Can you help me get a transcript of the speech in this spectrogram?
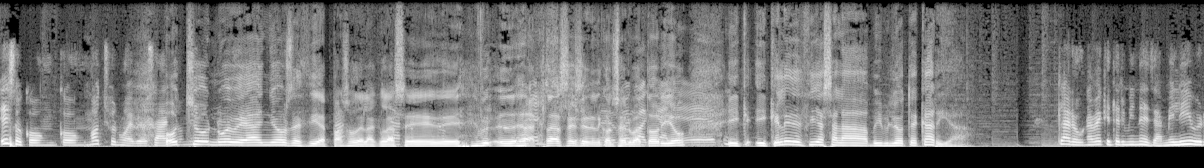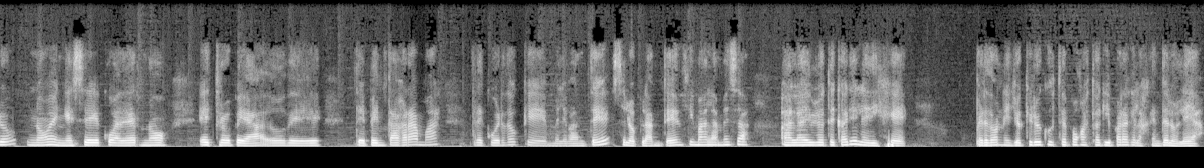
Eso, con, con 8 o 9. O sea, 8 o 9 años, decía, paso de la clase de, las clases en el conservatorio. ¿Y, ¿Y qué le decías a la bibliotecaria? Claro, una vez que terminé ya mi libro, ¿no? En ese cuaderno estropeado de, de, pentagramas, recuerdo que me levanté, se lo planté encima de la mesa a la bibliotecaria y le dije, perdone, yo quiero que usted ponga esto aquí para que la gente lo lea.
